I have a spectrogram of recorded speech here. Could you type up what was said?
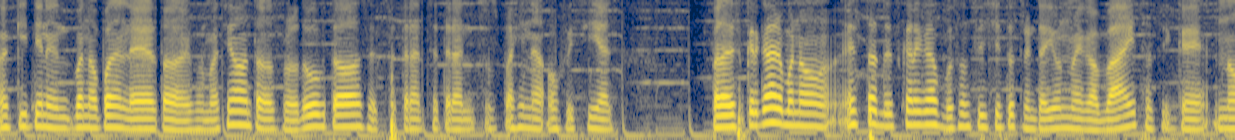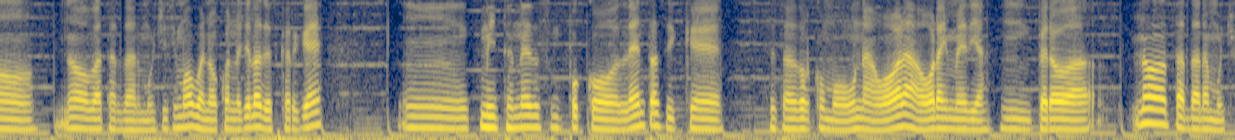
aquí tienen bueno pueden leer toda la información todos los productos etcétera etcétera en su página oficial para descargar, bueno, esta descarga pues son 631 megabytes, así que no, no va a tardar muchísimo. Bueno, cuando yo la descargué, mmm, mi internet es un poco lento, así que se tardó como una hora, hora y media, mm, pero uh, no tardará mucho.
